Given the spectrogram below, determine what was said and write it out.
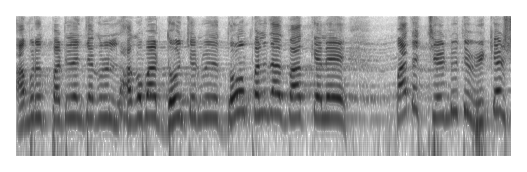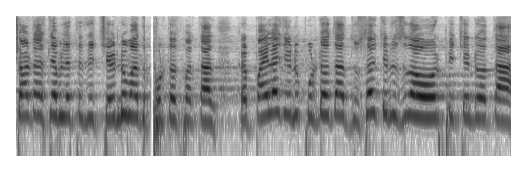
अमृत पाटील यांच्याकडून लागोपाठ दोन चेंडूमध्ये दोन फलंदाज बाद केले. मात्र चेंडूचे विकेट शॉट असल्यामुळे त्याचे चेंडू मात्र फुटत पडतात. कारण पहिला चेंडू फुलटो होता दुसरा चेंडू सुद्धा ओव्हरपी चेंडू होता.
